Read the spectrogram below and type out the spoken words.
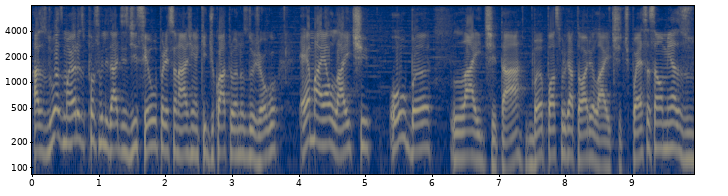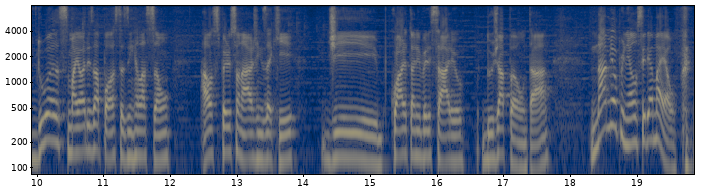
as duas maiores possibilidades de ser o personagem aqui de 4 anos do jogo é Mael Light ou Ban Light, tá? Ban pós-purgatório Light. Tipo, essas são as minhas duas maiores apostas em relação aos personagens aqui de quarto aniversário do Japão, tá? Na minha opinião, seria Mael.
